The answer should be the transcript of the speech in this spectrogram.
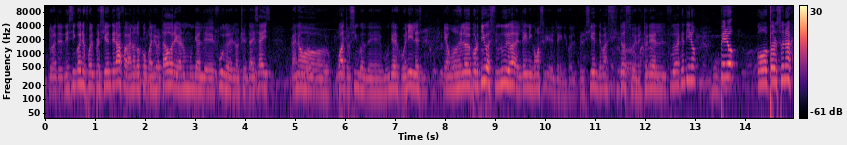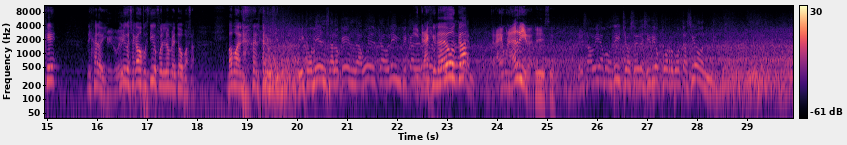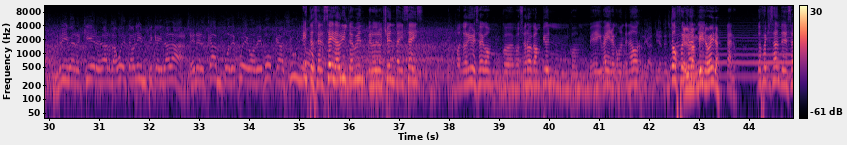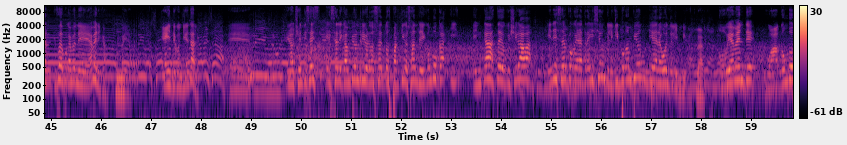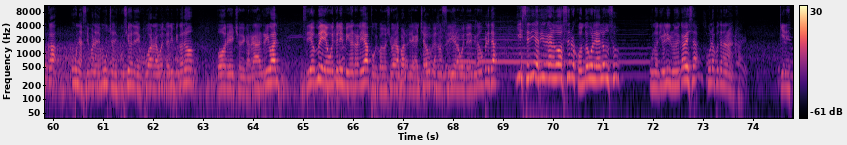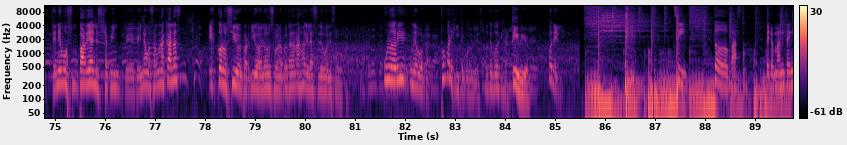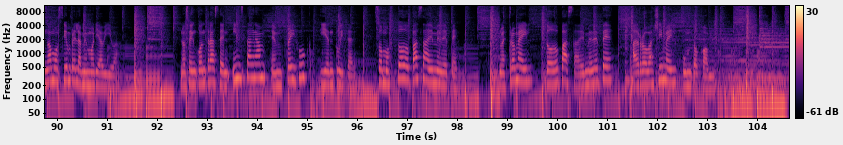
durante 35 años fue el presidente de AFA, ganó dos Copas Libertadores, ganó un Mundial de Fútbol en el 86, ganó 4 o 5 de Mundiales Juveniles. Digamos, de lo deportivo sin duda el técnico más el técnico, el presidente más exitoso de la historia del fútbol argentino. Pero como personaje, déjalo ahí. Lo único que sacamos positivo fue el nombre de Todo Pasa. Vamos al, al último. Y comienza lo que es la vuelta olímpica. Y traje una de Boca, Traemos una de River. Sí, sí. Les habíamos dicho, se decidió por votación. River quiere dar la vuelta olímpica y la da en el campo de juego de Boca Juniors. Esto es el 6 de abril también, pero del 86, cuando River se ve con, con, consagrado campeón con Beira como entrenador. Dos fechas ¿El Bambino antes- Beira? Claro. Dos fechas antes de ser, que fue después campeón de América con Beira. E Intercontinental. Eh, En el 86 él sale campeón River dos, dos partidos antes de con Boca y en cada estadio que llegaba, en esa época era tradición que el equipo campeón diera la vuelta olímpica. Claro. Obviamente jugaba con Boca, una semana de muchas discusiones de jugar la vuelta olímpica o no, por el hecho de cargar al rival. Se dio media vuelta olímpica en realidad, porque cuando llegó a la parte de la cancha de Boca no se dio la vuelta olímpica completa. Y ese día River ganó 2 a 0 con dos goles de Alonso, uno tiro libre, uno de cabeza, con una puta naranja. Quienes tenemos un par de años y ya eh, peinamos algunas canas, es conocido el partido de Alonso con la pelota naranja que le hace dos goles a Boca. Uno de River, uno de Boca. Fue parejito por lo menos, no te podés quejar. Tibio. Ponele. Sí, todo pasa, pero mantengamos siempre la memoria viva. Nos encontrás en Instagram, en Facebook y en Twitter. Somos Todo Pasa MDP. Nuestro mail, todopasamdp.gmail.com.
